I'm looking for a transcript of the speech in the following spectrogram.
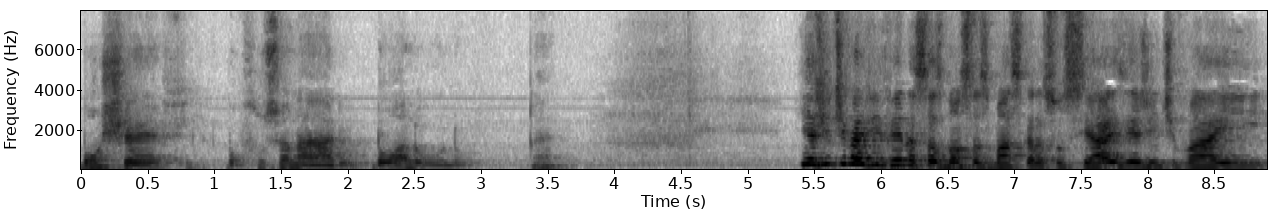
bom chefe, bom funcionário, bom aluno. Né? E a gente vai vivendo essas nossas máscaras sociais e a gente vai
